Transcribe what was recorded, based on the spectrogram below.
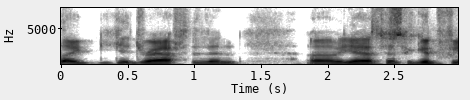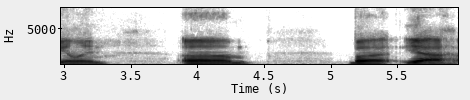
like you get drafted and uh, yeah, it's just a good feeling. Um, but yeah,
